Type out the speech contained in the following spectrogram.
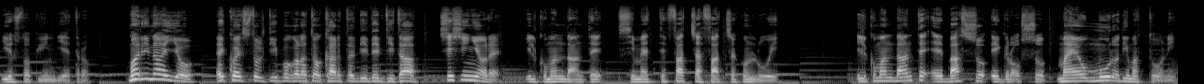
Io sto più indietro. Marinaio, è questo il tipo con la tua carta d'identità? Sì, signore. Il comandante si mette faccia a faccia con lui. Il comandante è basso e grosso, ma è un muro di mattoni.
